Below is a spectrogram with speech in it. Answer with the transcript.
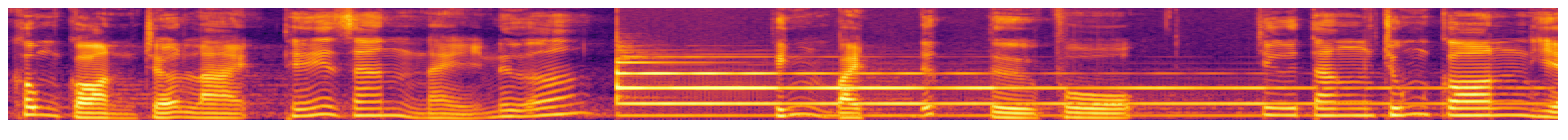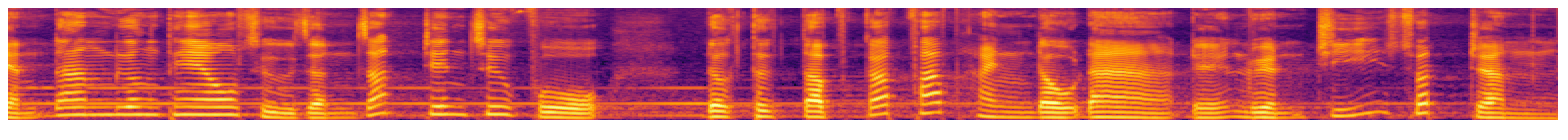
không còn trở lại thế gian này nữa. Kính bạch Đức Từ Phụ, chư Tăng chúng con hiện đang nương theo sự dẫn dắt trên Sư Phụ, được thực tập các pháp hành đầu đà để luyện trí xuất trần.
